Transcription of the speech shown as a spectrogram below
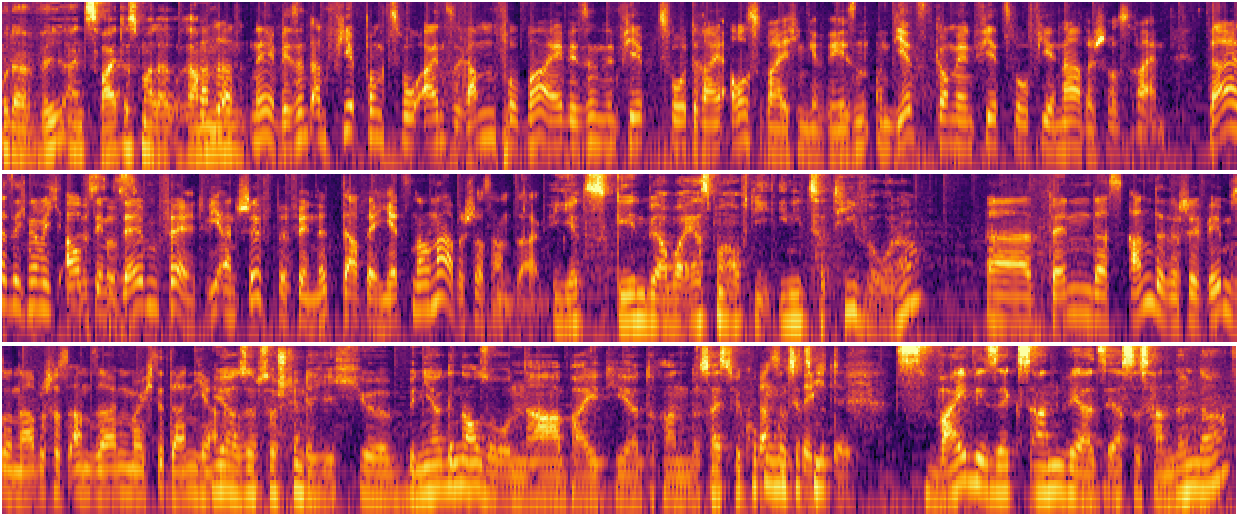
oder will ein zweites Mal RAM. Warte, nee, wir sind an 4.21 RAM vorbei, wir sind in 4.23 Ausweichen gewesen und jetzt kommen wir in 4.24 Nahbeschuss rein. Da er sich nämlich auf ist das. demselben Feld wie ein Schiff befindet, darf er jetzt noch Nahbeschuss ansagen. Jetzt gehen wir aber erstmal auf die Initiative, oder? Äh, wenn das andere Schiff ebenso Nahbeschuss ansagen möchte, dann ja. Ja, selbstverständlich. Ich äh, bin ja genauso nah bei dir dran. Das heißt, wir gucken uns jetzt mit richtig. 2W6 an, wer als erstes handeln darf.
